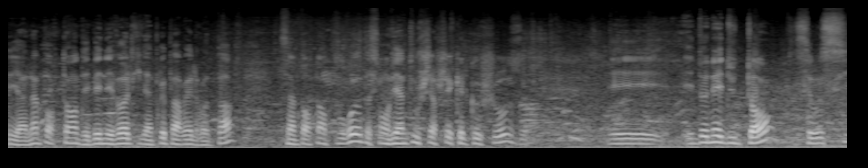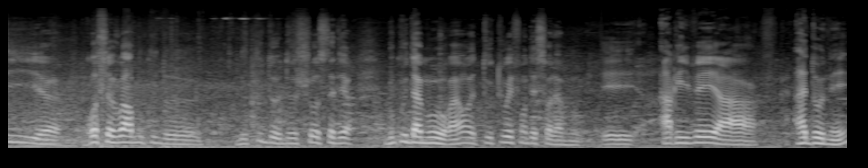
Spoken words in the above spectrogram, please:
Il y a l'important des bénévoles qui viennent préparer le repas. C'est important pour eux parce qu'on vient tous chercher quelque chose. Et, et donner du temps, c'est aussi euh, recevoir beaucoup de, beaucoup de, de choses, c'est-à-dire beaucoup d'amour. hein. Tout, tout est fondé sur l'amour. Et arriver à, à donner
